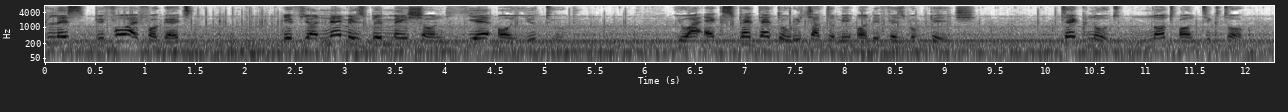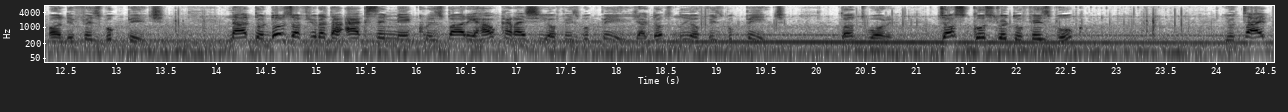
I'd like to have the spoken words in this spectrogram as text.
Please, before I forget, if your name is being mentioned here on YouTube, you are expected to reach out to me on the Facebook page. Take note, not on TikTok on the Facebook page. Now, to those of you that are asking me, Chris Barry, how can I see your Facebook page? I don't know your Facebook page. Don't worry. Just go straight to Facebook. You type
